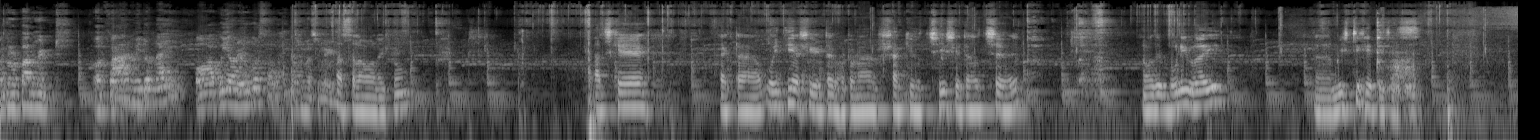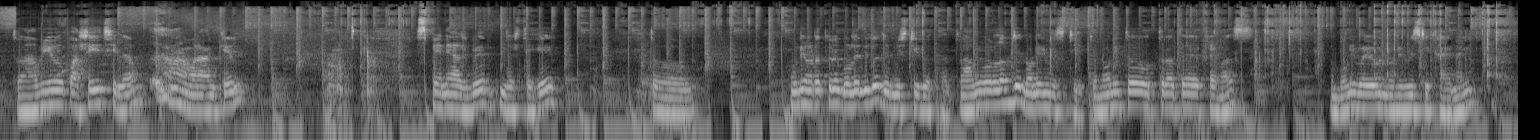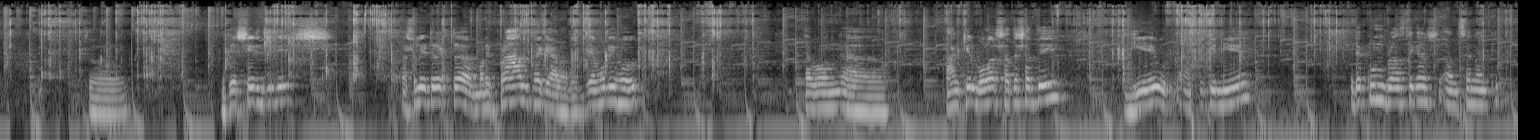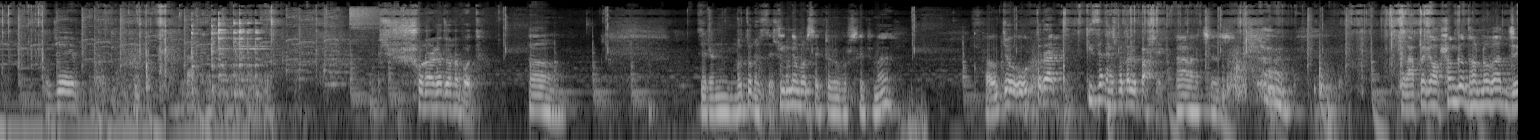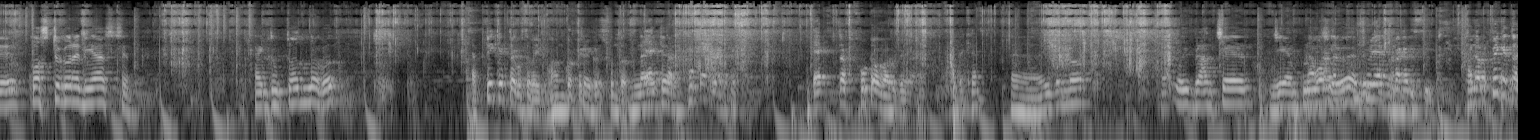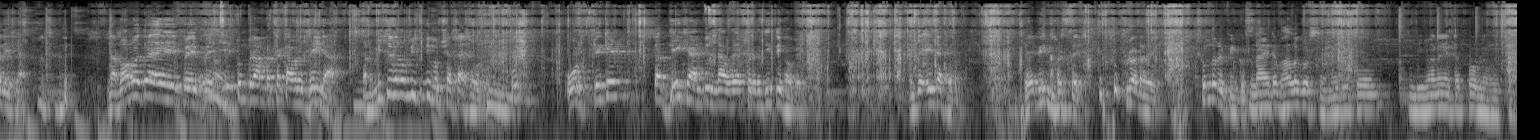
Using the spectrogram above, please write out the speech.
আপনার পারমিট ওর ভিডিও নাই ও ওই অনেক করছে আসসালামু আলাইকুম। আজকে একটা ঐতিহাসিক একটা ঘটনার সাক্ষী হচ্ছি সেটা হচ্ছে আমাদের বনি ভাই মিষ্টি খেতে চেয়েছে তো আমিও পাশেই ছিলাম আমার আঙ্কেল স্পেনে আসবে দেশ থেকে। তো উনি হঠাৎ করে বলে দিল যে মিষ্টি কথা তো আমি বললাম যে ননির মিষ্টি। তো ননি তো উত্তরাতে ফেমাস বনি ভাইও ননির মিষ্টি খায় নাই। তো দেশের জিনিস, আসলে এটার একটা মানে প্রাণ থাকে আলাদা, যেমনই হোক। এবং আঙ্কেল বলার সাথে সাথেই গিয়ে আঙ্কেলকে নিয়ে, এটা কোন ব্রাঞ্চ থেকে আনছেন আঙ্কেল যে সোনারগাঁ হ্যাঁ। যেটা নতুন হয়েছে তিন নম্বর না? ওই যে উত্তরা কিষান হাসপাতালের পাশে। হ্যাঁ আচ্ছা আচ্ছা। তাহলে আপনাকে অসংখ্য ধন্যবাদ যে কষ্ট করে নিয়ে আসছেন। একদম তদনগদ আর প্যাকেটটা করছে ভাই ভয়ঙ্কর প্যাকেট সুন্দর। না, একটা এটা- ফোটো একটা ফটো বাজবে না। দেখেন। হ্যাঁ এই জন্য ওই ব্রাঞ্চের যে না, এমপ্লয়ি ওরা একশো টাকা দিচ্ছি। খালি ওরা প্যাকেটটা দেখা না নর্মাল তো এরকম করে আমরা একটা কাউকে দেই না। মানে মিষ্টি কোনো মিষ্টি দিব শেষ আসে ওর প্যাকেটটা দেখে আমি না ওরা একশো টাকা দিতেই হবে। এই দেখেন রেপিং করছে। পুরোটা সুন্দর রেপিং করছে। না এটা ভালো করছেন এই যে তো বিমানে এটা প্রবলেম হচ্ছে।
